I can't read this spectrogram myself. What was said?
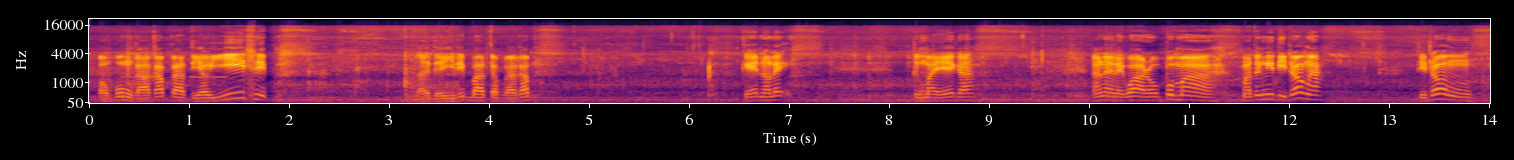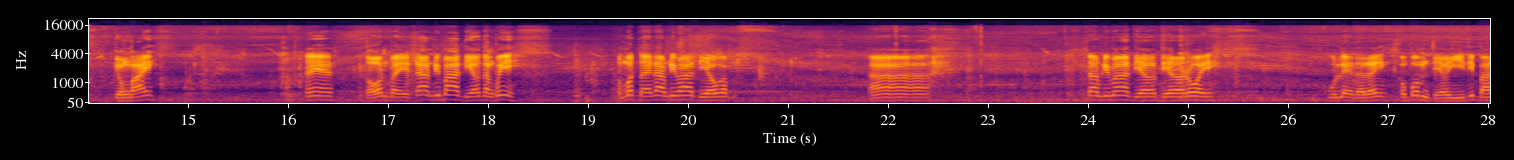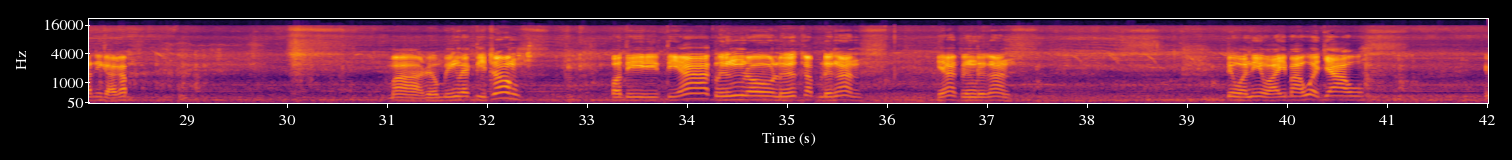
ของปุ่มกากับกาเตี๋ยวยี่สิบได้แต่ยี่สิบบาทกับกาครับแกนเอาเละตึงมาเอกอะอันนั้นเรียกว่าเราปุ่มมามาตึงนี้ตีร่องนะตีร่องจงใบนี่ตอนไปตามที่บ้านเดียวต่างพี่สมมติได้ตามที่บ้านเดียวครับอ่า ตามที่มาเดียวเดี๋ยวอร่อยกูเล่อะไรของผมเดี๋ยวยี่ที่บ้านนี่กะครับ มาเรือวิ่งเล็กตีจ้องพอตีตีห้ากลึงเราเหลือกับเหลืองานตีห้ากลึงเหลืองานเดี๋ยววันนี้ไหวมาหัวเจ้า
